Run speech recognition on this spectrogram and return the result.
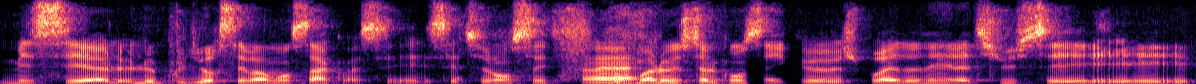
mais c'est euh, le, plus dur c'est vraiment ça quoi. C'est de se lancer. Donc moi le seul conseil que je pourrais donner là-dessus c'est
